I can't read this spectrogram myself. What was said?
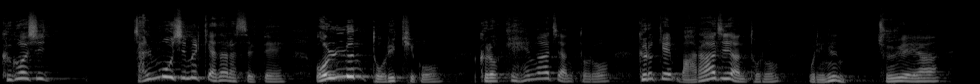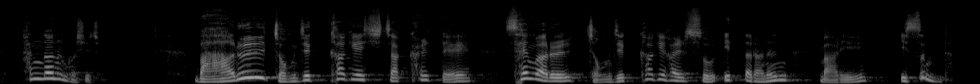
그것이 잘못임을 깨달았을 때 얼른 돌이키고 그렇게 행하지 않도록 그렇게 말하지 않도록 우리는 주의해야 한다는 것이죠. 말을 정직하게 시작할 때 생활을 정직하게 할 수 있다라는 말이 있습니다.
